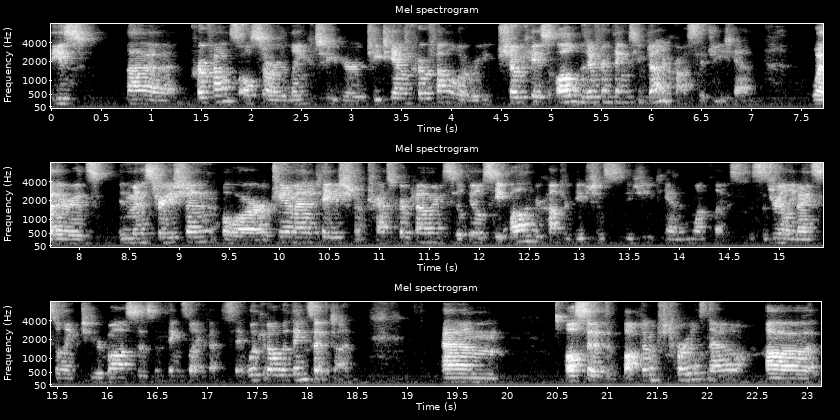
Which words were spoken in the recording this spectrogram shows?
These uh, profiles also are linked to your GTN profile where we showcase all the different things you've done across the GTN Whether it's administration or genome annotation or transcriptomics, you'll be able to see all of your contributions to the GTN in one place. This is really nice to link to your bosses and things like that to say, look at all the things I've done. Um, also, at the bottom of tutorials now, uh,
